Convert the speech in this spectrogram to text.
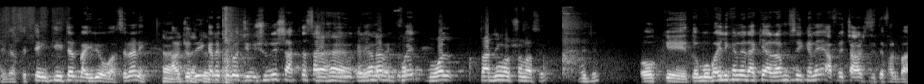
ঠিক আছে ট্যাঙ্কি এটার বাইরেও আছে না নি? হ্যাঁ, আর যদি এখানে কোনো জিনিস উনিশ রাখতে চাই হ্যাঁ হ্যাঁ এখানে ওয়াল চার্জিং অপশন আছে। এই যে। ওকে তো মোবাইল এখানে রাখি আরামসে এখানে আপনি চার্জ দিতে পারবা।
